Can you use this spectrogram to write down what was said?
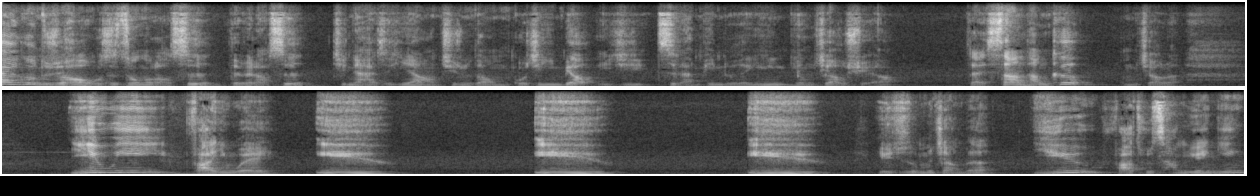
嗨，各位同学好，我是中东老师，德伟老师。今天还是一样，进入到我们国际音标以及自然拼读的应用教学啊。在上堂课，我们教了 u e 发音为 u u u，也就是我们讲的 u 发出长元音，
